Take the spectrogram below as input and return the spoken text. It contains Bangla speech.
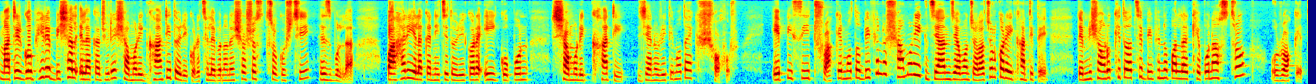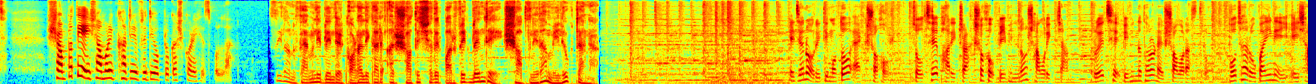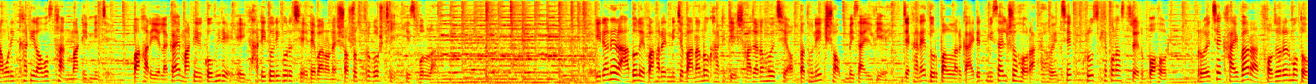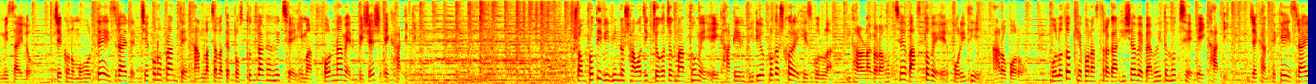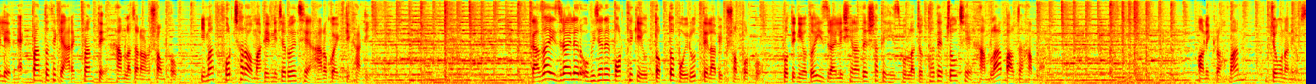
মাটির গভীরে বিশাল এলাকা জুড়ে সামরিক ঘাঁটি তৈরি করেছে লেবাননের সশস্ত্র গোষ্ঠী হিজবুল্লাহ। পাহাড়ি এলাকার নিচে তৈরি করা এই গোপন সামরিক ঘাঁটি যেন রীতিমতো এক শহর। এপিসি ট্রাকের মতো বিভিন্ন সামরিক যান যেমন চলাচল করে এই ঘাঁটিতে, তেমনি সংরক্ষিত আছে বিভিন্ন পাল্লার ক্ষেপণাস্ত্র ও রকেট। সম্প্রতি এই সামরিক ঘাঁটির ভিডিও প্রকাশ করে হিজবুল্লাহ। সিলন ফ্যামিলি ব্লেন্ডের কড়ালিকার আর সতেজ সাদের পারফেক্ট ব্লেন্ডে স্বপ্নেরা মিলুক টানা। এ যেন রীতিমতো এক শহর। চলছে ভারী ট্রাক সহ বিভিন্ন সামরিক যান। রয়েছে বিভিন্ন ধরনের সমরাস্ত্র। বোঝার উপায় নেই এই সামরিক ঘাঁটির অবস্থান মাটির নিচে। পাহাড়ি এলাকায় মাটির গভীরে এই ঘাঁটি তৈরি করেছে লেবাননের সশস্ত্র গোষ্ঠী হিজবুল্লাহ। ইরানের আদলে পাহাড়ের নিচে বানানো ঘাঁটিটি সাজানো হয়েছে অত্যাধুনিক সব মিসাইল দিয়ে, যেখানে দূরপাল্লার গাইডেড মিসাইল সহ রাখা হয়েছে ক্রুজ ক্ষেপণাস্ত্রের বহর। রয়েছে খাইবার আর ফজরের মতো মিসাইলও। যে কোনো মুহূর্তে ইসরায়েলের যে কোনো প্রান্তে হামলা চালাতে প্রস্তুত রাখা হয়েছে ইমাদ ফোর নামের বিশেষ এ ঘাঁটিকে। সম্প্রতি বিভিন্ন সামাজিক যোগাযোগ মাধ্যমে এই ঘাঁটির ভিডিও প্রকাশ করে হিজবুল্লাহ। ধারণা করা হচ্ছে, বাস্তবে এর পরিধি আরও বড়। মূলত ক্ষেপণাস্ত্রাগার হিসাবে ব্যবহৃত হচ্ছে এই ঘাঁটি, যেখান থেকে ইসরায়েলের এক প্রান্ত থেকে আরেক প্রান্তে হামলা চালানো সম্ভব। ইমাদ ফোর ছাড়াও মাটির নিচে রয়েছে আরও কয়েকটি ঘাঁটি। গাজা ইসরায়েলের অভিযানের পর থেকে উত্তপ্ত বৈরুত তেলাবিব সম্পর্ক। প্রতিনিয়ত ইসরায়েলি সেনাদের সাথে হিজবুল্লাহ যোদ্ধাদের চলছে হামলা, পাল্টা হামলা। অনিক রহমান যমুনা নিউজ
